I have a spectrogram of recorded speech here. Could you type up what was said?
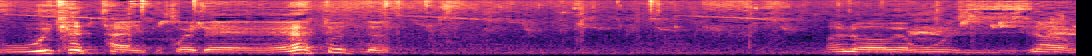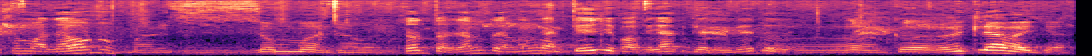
ઉઠ જ થાય છે કોઈ બેસતું જ નથી હલો હવે હું જાઉં શુંમાં જવાનું મારે જમવા જવાનું જમતો જમતો મંગાને કેજી પાછું યાદ કરી દેતો હા, કેટલા વાગ્યા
